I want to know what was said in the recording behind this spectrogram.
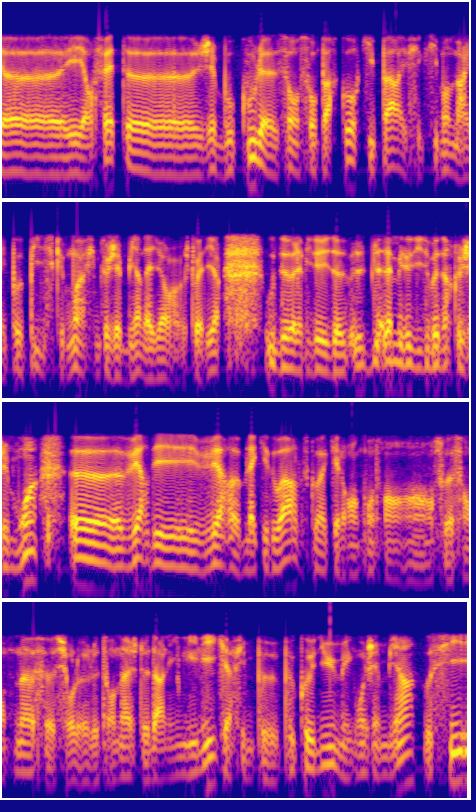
et, euh, et en fait, euh, j'aime beaucoup le- son, son parcours qui part effectivement de Mary Poppins, que moi un film que j'aime bien d'ailleurs, je dois dire, ou de la mélodie, de, de la mélodie du bonheur que j'aime moins, euh, vers des vers Black Edwards quoi qu'elle rencontre en, en 69 euh, sur le, tournage de Darling Lily qui est un film peu, connu mais que moi j'aime bien aussi.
